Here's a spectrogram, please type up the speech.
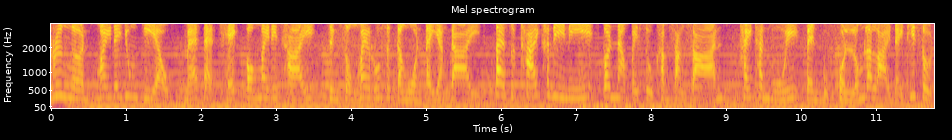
เรื่องเงินไม่ได้ยุ่งเกี่ยว แม้แต่เช็คก็ไม่ได้ใช้ จึงทรงไม่รู้สึกกังวลแต่อย่างใด แต่สุดท้ายคดีนี้ก็นำไปสู่คำสั่งศาลให้ท่านมุ้ยเป็นบุคคลล้มละลายในที่สุด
